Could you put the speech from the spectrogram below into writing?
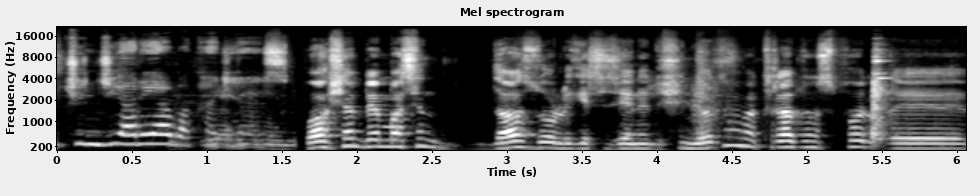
Üçüncü yarıya bakacağız. Bu akşam ben maçın daha zorlu geçeceğini düşünüyordum ama Trabzonspor e,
